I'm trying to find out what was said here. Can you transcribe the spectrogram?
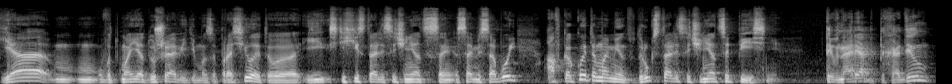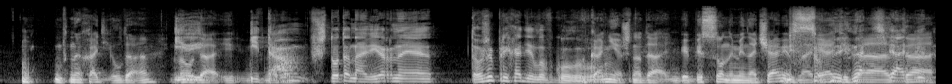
Я, вот моя душа, видимо, запросила этого, и стихи стали сочиняться сами, сами собой, а в какой-то момент вдруг стали сочиняться песни. Ты в наряды-то ходил? Находил, да. И, ну, да, и, и там что-то, наверное, тоже приходило в голову? Конечно, да. Бессонными ночами Бессонными в наряде. Ночами, да,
